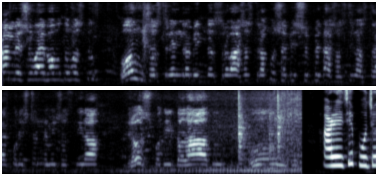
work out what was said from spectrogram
রম্বে শুভায় ভবতু বস্তু। ওং শস্ত্রেন্দ্র বিদ্যশ্রবা শস্ত্র পুষ বিশ্বপিতা স্বস্তি নস্ত্রা করিষ্ঠন্যমি স্বস্তি না। আর এই যে পুজো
